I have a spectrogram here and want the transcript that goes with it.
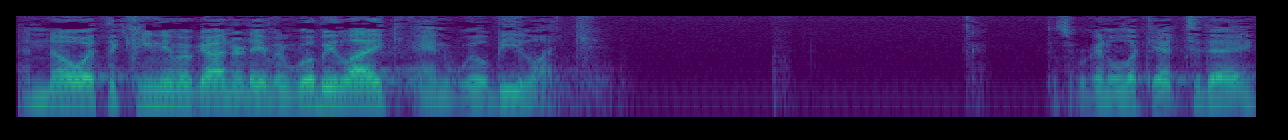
and know what the kingdom of God under David will be like and will be like. That's what we're going to look at today.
